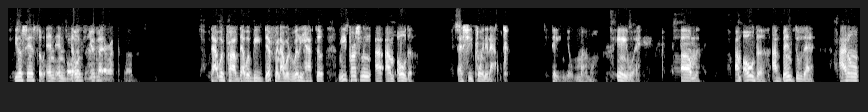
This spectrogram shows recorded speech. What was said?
You know what I'm saying? So and and Well, those you met her at the club. That would probably that would be different. I would really have to. Me personally, I, I'm older, as she pointed out. Dating your mama. Anyway, um, I'm older. I've been through that. I don't.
